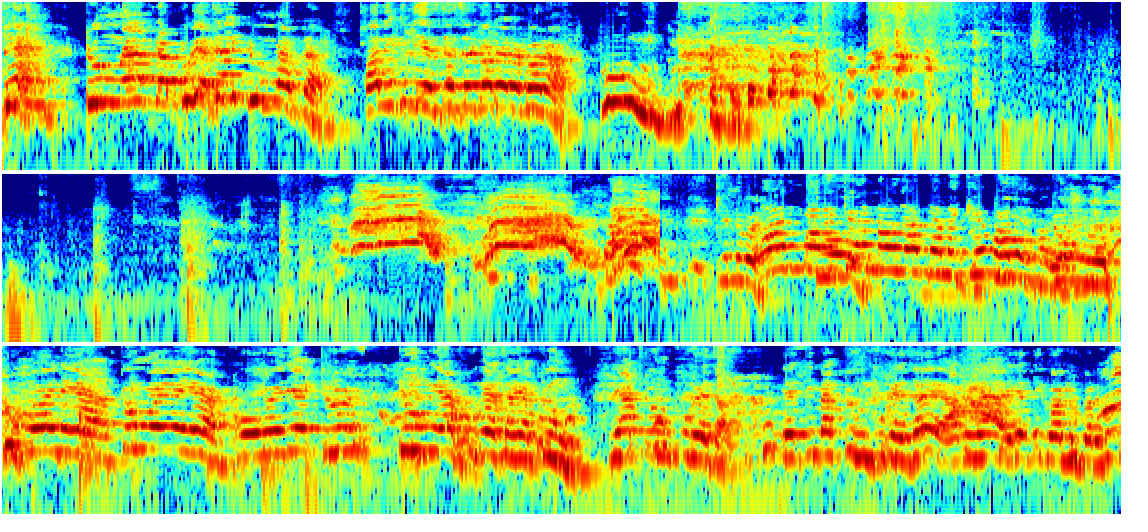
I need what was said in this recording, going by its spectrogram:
के टुङ मात्र पुगेछ है टुङ मात्र अलिकति यसो यसो गरेर गर पुङ किन भयो अनि मलाई के नजान्दालाई के टुङ टुङ होइन यहाँ टुङ होइन यहाँ। टुङ यहाँ पुगेछ यहाँ टुङ। यहाँ टुङ पुगेछ। यतिमा टुङ पुगेछ है। अब यहाँ यति गर्नु पर्यो टुङ।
